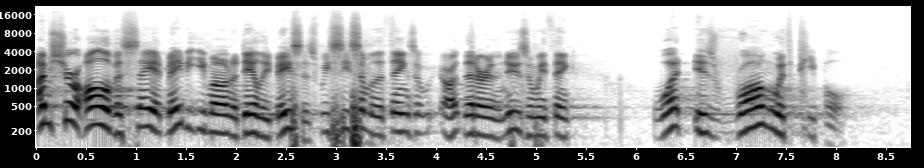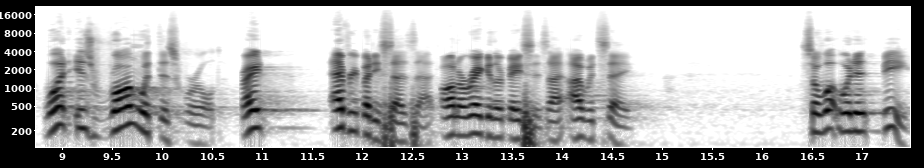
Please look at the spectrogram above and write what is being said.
I'm sure all of us say it, maybe even on a daily basis. We see some of the things that are, that are in the news and we think, what is wrong with people? What is wrong with this world, right? Everybody says that on a regular basis, I, I would say. So, what would it be?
